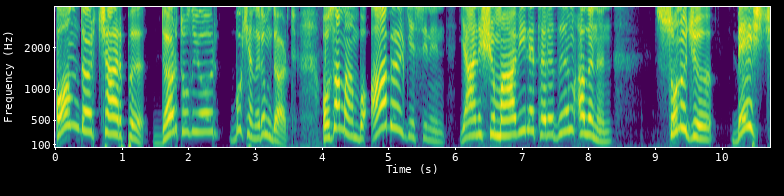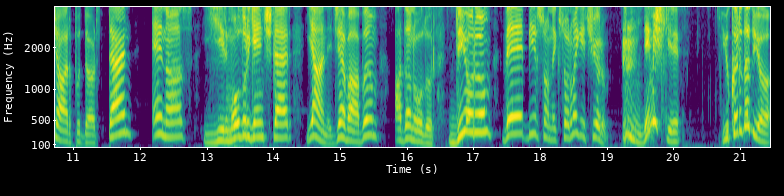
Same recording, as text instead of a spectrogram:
14 çarpı 4 oluyor. Bu kenarım 4. O zaman bu A bölgesinin yani şu maviyle taradığım alanın sonucu 5 çarpı 4'ten en az 20 olur gençler. Yani cevabım Adana olur diyorum ve bir sonraki soruma geçiyorum. Demiş ki yukarıda diyor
